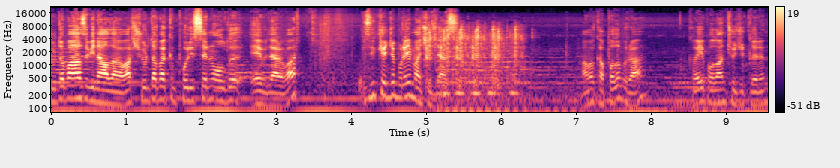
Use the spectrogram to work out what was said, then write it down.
Şurada bazı binalar var. Şurada bakın polislerin olduğu evler var. Biz ilk önce burayı mı açacağız? Ama kapalı bura. Kayıp olan çocukların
